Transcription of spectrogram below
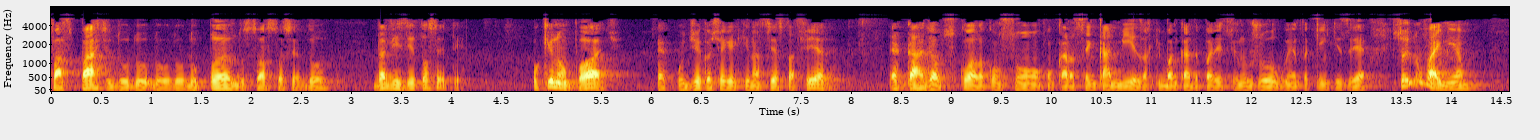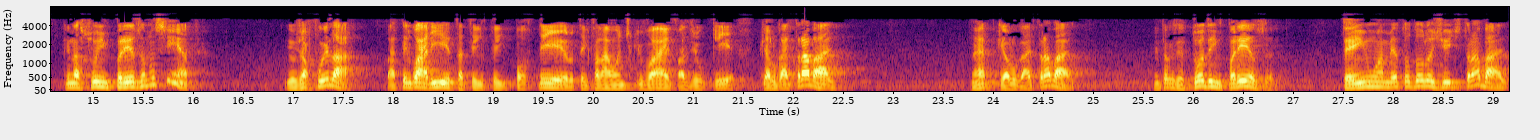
faz parte do, do, do, do plano do sócio-torcedor, da visita ao CT. O que não pode é, o dia que eu cheguei aqui na sexta-feira, é carro de autoescola com som, com cara sem camisa, arquibancada aparecendo no jogo, entra quem quiser. Isso aí não vai mesmo. Porque na sua empresa não se entra. Eu já fui lá. Lá tem guarita, tem, tem porteiro, tem que falar onde que vai, fazer o quê, porque é lugar de trabalho. Né? Porque é lugar de trabalho. Então, quer dizer, toda empresa tem uma metodologia de trabalho.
